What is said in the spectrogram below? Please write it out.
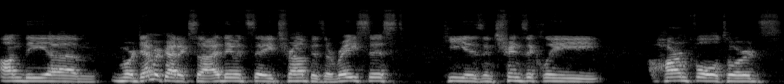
on the um, more Democratic side, they would say Trump is a racist. He is intrinsically harmful towards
